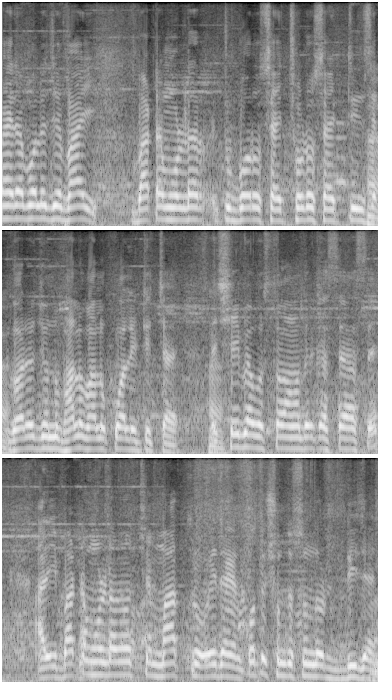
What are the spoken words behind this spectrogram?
ভাইরা বলে যে ভাই বাটাম হোল্ডার একটু বড় সাইজ ছোট সাইজ তিন সেট হ্যাঁ। ঘরের জন্য ভালো ভালো কোয়ালিটির চায় সেই ব্যবস্থাও আমাদের কাছে আছে। আর এই বাটাম হোল্ডার হচ্ছে মাত্র এই দেখেন কত সুন্দর সুন্দর ডিজাইন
